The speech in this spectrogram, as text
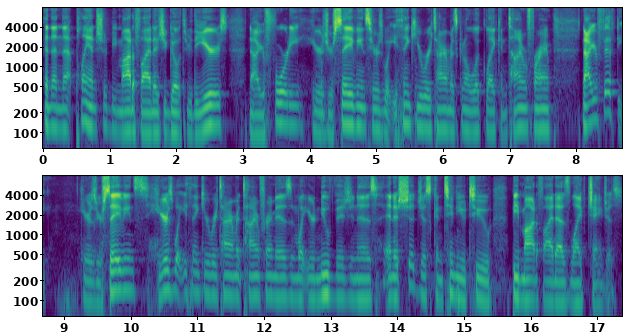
And then that plan should be modified as you go through the years. Now you're 40, here's your savings, here's what you think your retirement is going to look like in time frame. Now you're 50 here's your savings. Here's what you think your retirement time frame is and what your new vision is. And it should just continue to be modified as life changes.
